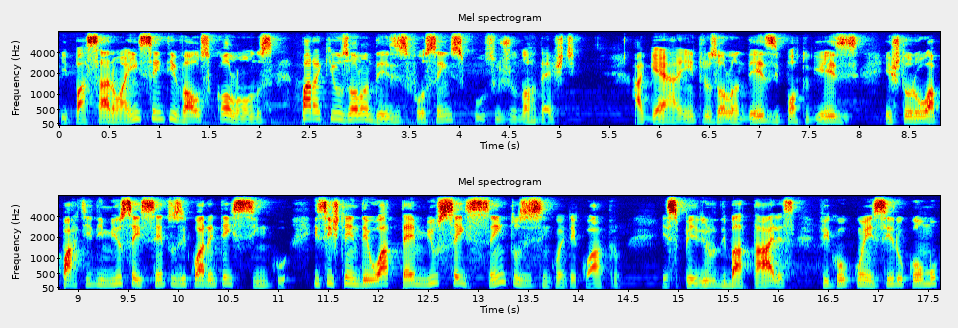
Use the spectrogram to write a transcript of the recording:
e passaram a incentivar os colonos para que os holandeses fossem expulsos do Nordeste. A guerra entre os holandeses e portugueses estourou a partir de 1645 e se estendeu até 1654. Esse período de batalhas ficou conhecido como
